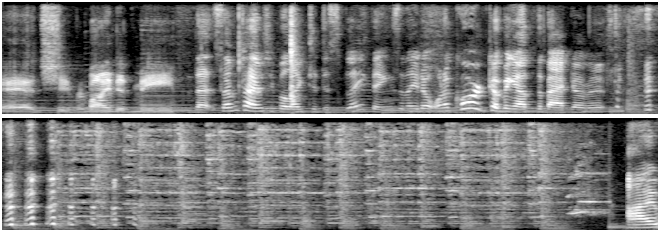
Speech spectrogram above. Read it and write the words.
And she reminded me That sometimes people like to display things and they don't want a cord coming out the back of it. I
